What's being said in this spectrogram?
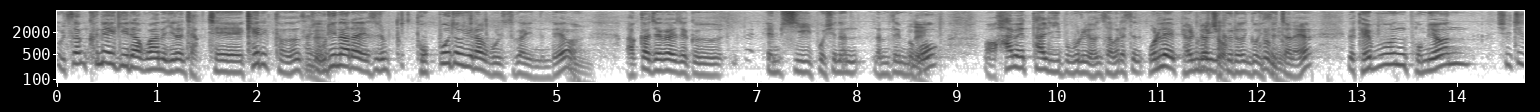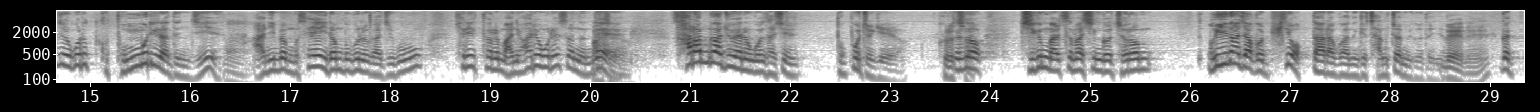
울산 큰애기라고 하는 이런 작체 캐릭터는 사실 네. 우리나라에서 좀 독- 독보적이라고 볼 수가 있는데요. 음. 아까 제가 이제 그 MC 보시는 남생 보고 어, 하회탈 이 부분을 연상을 했어요. 원래 별명이 네. 그렇죠. 그런 거 그럼요. 있었잖아요. 그 대부분 보면 실질적으로 그 동물이라든지 아 니면 뭐 새 이런 부분을 가지고 캐릭터를 많이 활용을 했었는데 맞아요. 사람 가지고 해놓은 건 사실 독보적이에요. 그렇죠. 래서 지금 말씀하신 것처럼 의나 작업이 필요 없다라고 하는 게 장점이거든요. 네네. 그러니까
